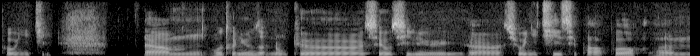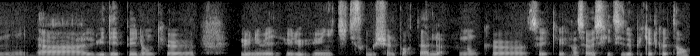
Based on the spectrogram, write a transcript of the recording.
pour Unity. Euh, autre news, donc euh, c'est aussi sur Unity, c'est par rapport à l'UDP, donc l'Unity Distribution Portal. Donc c'est un service qui existe depuis quelques temps,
